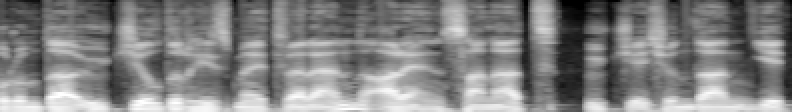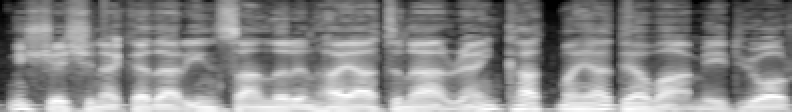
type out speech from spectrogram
Forumda 3 yıldır hizmet veren Aren Sanat, 3 yaşından 70 yaşına kadar insanların hayatına renk katmaya devam ediyor.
